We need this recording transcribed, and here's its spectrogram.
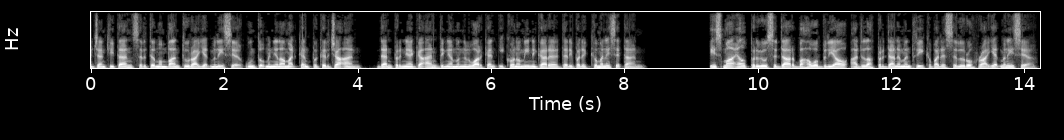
jangkitan serta membantu rakyat Malaysia untuk menyelamatkan pekerjaan dan perniagaan dengan mengeluarkan ekonomi negara daripada kemelesetan. Ismail perlu sedar bahawa beliau adalah Perdana Menteri kepada seluruh rakyat Malaysia.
